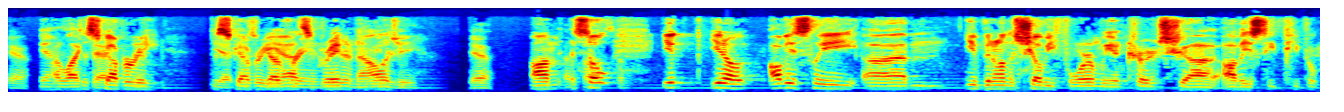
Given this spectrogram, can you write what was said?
Yeah, yeah I like discovery. That. Discovery, yeah, discovery, yeah, it's a great analogy. Yeah. Um, so, awesome. you, you know, obviously, um, you've been on the show before, and we encourage, uh, obviously, people,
